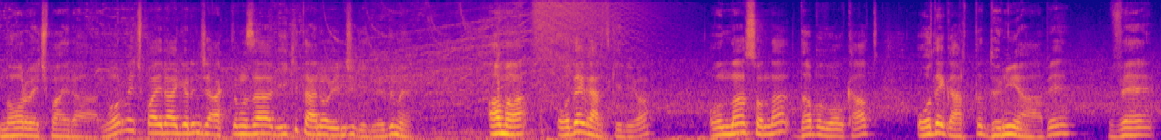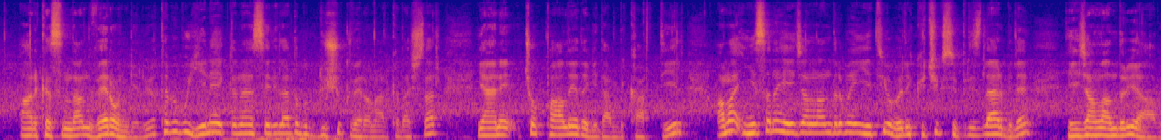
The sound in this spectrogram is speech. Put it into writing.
Norveç bayrağı. Norveç bayrağı görünce aklımıza bir iki tane oyuncu geliyor değil mi? Ama Odegaard geliyor. Ondan sonra double walkout. Odegaard da dönüyor abi. Ve arkasından Veron geliyor. Tabi bu yeni eklenen serilerde bu düşük Veron arkadaşlar. Yani çok pahalıya da giden bir kart değil. Ama insanı heyecanlandırmaya yetiyor. Böyle küçük sürprizler bile heyecanlandırıyor abi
